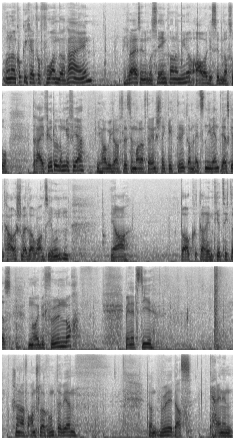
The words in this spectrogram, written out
Und dann gucke ich halt von vorn da rein. Ich weiß nicht, ob man sehen kann am Video, aber die sind noch so drei Viertel ungefähr. Die habe ich das letzte Mal auf der Rennstrecke direkt am letzten Event erst getauscht, weil da waren sie unten. Ja, da, da rentiert sich das neu befüllen noch. Wenn jetzt die schon auf Anschlag runter wären, dann würde das keinen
